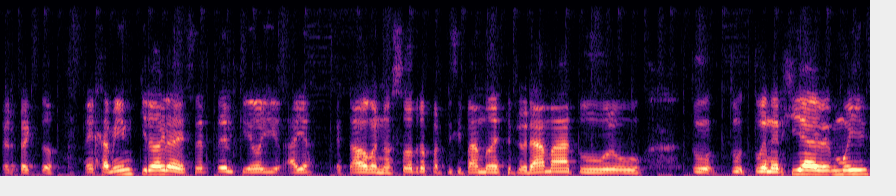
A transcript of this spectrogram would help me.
Perfecto. Benjamín, quiero agradecerte el que hoy hayas estado con nosotros participando de este programa. Tu, tu, energía es muy,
